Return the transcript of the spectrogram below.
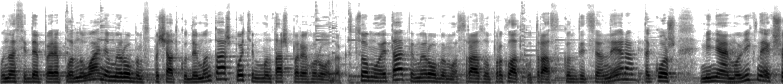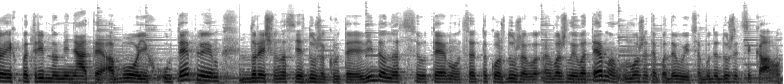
у нас іде перепланування, ми робимо спочатку демонтаж, потім монтаж перегородок. В цьому етапі ми робимо сразу прокладку трас кондиціонера, також міняємо вікна, якщо їх потрібно міняти, або їх утеплюємо. До речі, у нас є дуже круте відео на цю тему. Це також дуже важлива тема. Можете подивитися, буде дуже цікаво.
